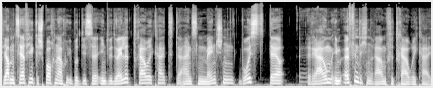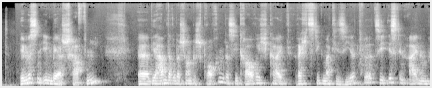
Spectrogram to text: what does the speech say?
Wir haben sehr viel gesprochen auch über diese individuelle Traurigkeit der einzelnen Menschen. Wo ist der Raum im öffentlichen Raum für Traurigkeit? Wir müssen ihn mehr schaffen. Äh, wir haben darüber schon gesprochen, dass die Traurigkeit recht stigmatisiert wird. Sie ist in einem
